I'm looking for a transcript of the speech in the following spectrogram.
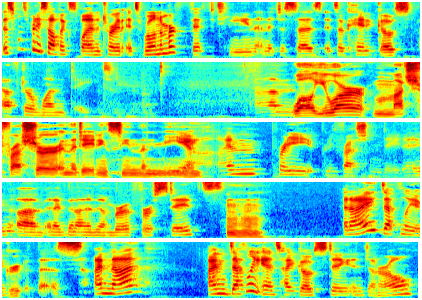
this one's pretty self-explanatory. It's rule number fifteen, and it just says it's okay to ghost after one date. Um, Well, you are much fresher in the dating scene than me. yeah, I'm pretty pretty fresh in dating, um, and I've been on a number of first dates, hmm and I definitely agree with this. I'm not. I'm definitely anti-ghosting in general.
